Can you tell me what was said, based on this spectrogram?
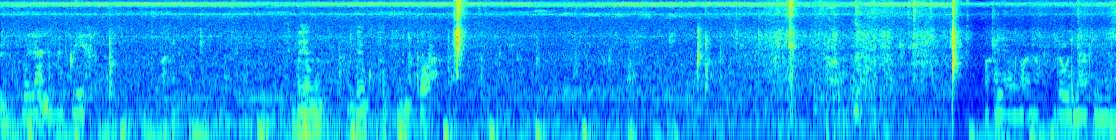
wala naman kuya. Iba yung, iba yung kutupin dito ah. kaya ano, gawin natin yan.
